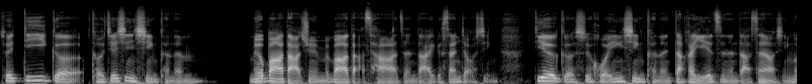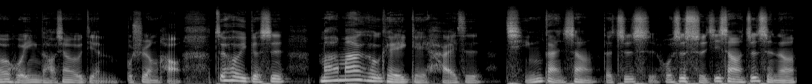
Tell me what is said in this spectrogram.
所以第一个可接近性可能。没有办法打圈，也没办法打叉了，只能打一个三角形。第二个是回应性，可能大概也只能打三角形，因为回应的好像有点不是很好。最后一个是妈妈可不可以给孩子？情感上的支持，或是实际上的支持呢？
